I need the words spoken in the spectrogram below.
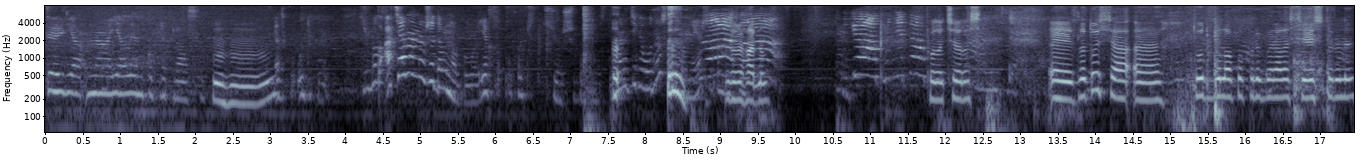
Ти я на ялинку прикраси. Угу. Я таку отаку. Зробила. А це в мене вже давно було. Я хочу цю ще принести. У тільки одну сторону, я ще Дуже гарно Як мені так? Получилось. Е, Златуся е, тут була, поприбирала з цієї сторони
